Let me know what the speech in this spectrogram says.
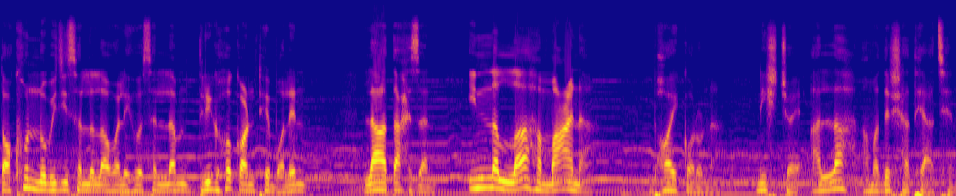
তখন নবীজি সাল্লাহ আলহিহাসাল্লাম দৃঢ় কণ্ঠে বলেন, লা তাহজান, ইন্নাল্লাহ মানা। ভয় করো না। নিশ্চয় আল্লাহ আমাদের সাথে আছেন।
